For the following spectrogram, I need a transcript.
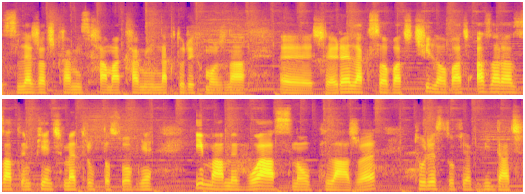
z leżaczkami, z hamakami, na których można e, się relaksować, chillować, a zaraz za tym 5 metrów dosłownie i mamy własną plażę. Turystów, jak widać,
